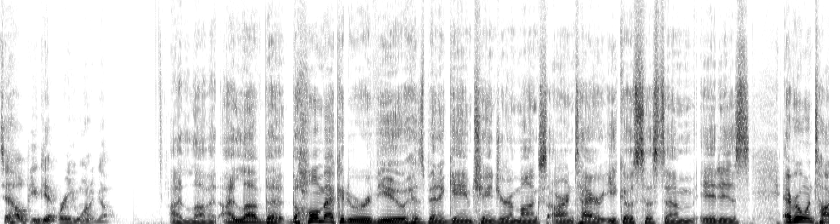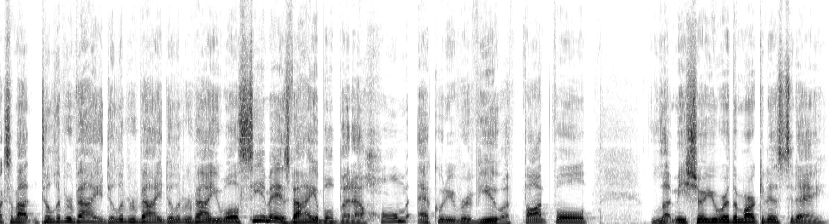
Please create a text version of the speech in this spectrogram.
to help you get where you want to go. I love it. I love the the home equity review has been a game changer amongst our entire ecosystem. It is everyone talks about deliver value, deliver value, deliver value. Well, CMA is valuable, but a home equity review, a thoughtful, let me show you where the market is today.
